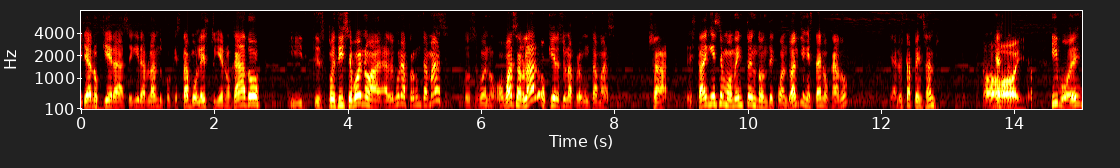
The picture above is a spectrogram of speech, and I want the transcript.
ya no quiera seguir hablando porque está molesto y enojado. Y después dice, bueno, ¿alguna pregunta más? Entonces, bueno, o vas a hablar o quieres una pregunta más. O sea, está en ese momento en donde cuando alguien está enojado, ya no está pensando. No, ya está activo, ¿eh?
